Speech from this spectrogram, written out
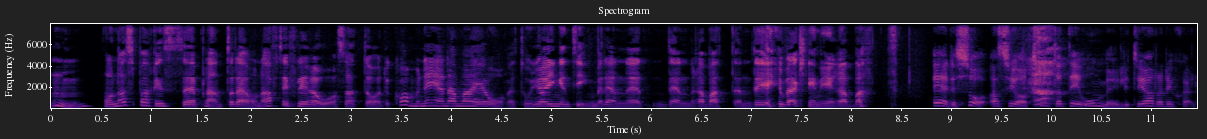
Mm. Hon har sparrisplantor där, hon har haft det i flera år så att då, det kommer nya där varje år. Vet hon gör ingenting med den, eh, den rabatten. Det är verkligen en rabatt. Är det så? Alltså jag har trott att det är omöjligt att göra det själv.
